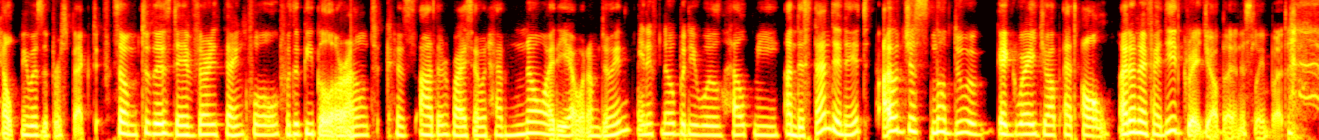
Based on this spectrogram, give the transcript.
help me with the perspective. So I'm to this day very thankful for the people around because otherwise I would have no idea what I'm doing. And if nobody will help me understanding it, I would just not do a, a great job at all. I don't know if I did great job honestly, but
